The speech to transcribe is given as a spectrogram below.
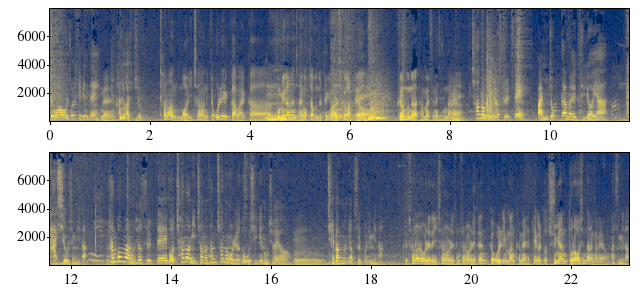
노하우 꿀팁인데 네. 가져가십시오. 천 원, 뭐 이천 원 이렇게 올릴까 말까 음. 고민하는 자영업자분들 되게 많으실 것 같아요. 네. 그런 분들한테 한 말씀 해주신다면. 네. 천원 올렸을 때 만족감을 드려야 다시 오십니다. 한 번만 오셨을 때뭐천 원, 이천 원, 삼천 원 올려도 오시긴 오셔요. 음, 재방문이 없을 뿐입니다. 그 천 원 올리든 이천 원 올리든 삼천 원 올리든 그 올린 만큼의 혜택을 또 주면 돌아오신다는 거네요. 맞습니다.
